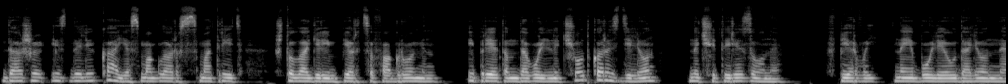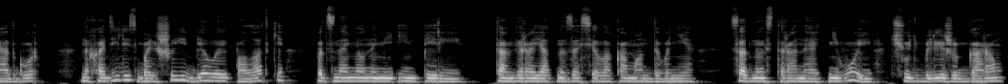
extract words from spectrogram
Даже издалека я смогла рассмотреть, что лагерь имперцев огромен и при этом довольно четко разделен на четыре зоны. В первой, наиболее удаленной от гор, находились большие белые палатки под знаменами империи. Там, вероятно, засело командование — с одной стороны от него и чуть ближе к горам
